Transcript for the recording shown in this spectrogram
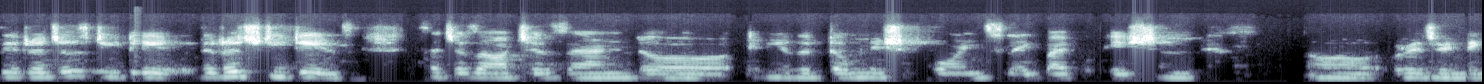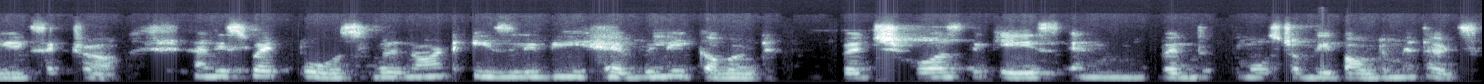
the rich, detail, the rich details such as arches and uh, any other termination points like bifurcation, uh, ridge ending, etc. And the sweat pores will not easily be heavily covered, which was the case in with most of the powder methods.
